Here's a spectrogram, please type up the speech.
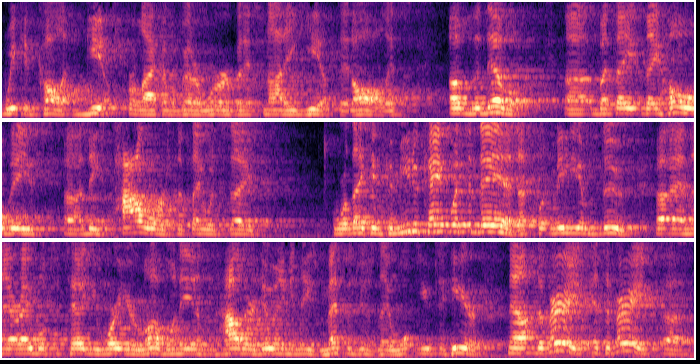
we could call it gift for lack of a better word, but it's not a gift at all. It's of the devil. Uh, but they, they hold these, uh, these powers that they would say where they can communicate with the dead. That's what mediums do. Uh, and they're able to tell you where your loved one is and how they're doing and these messages they want you to hear. Now, the very, at the very, uh,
